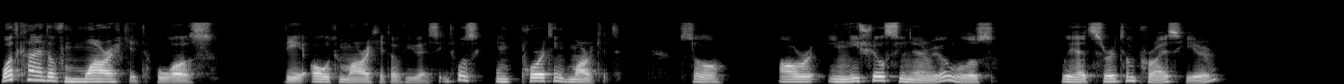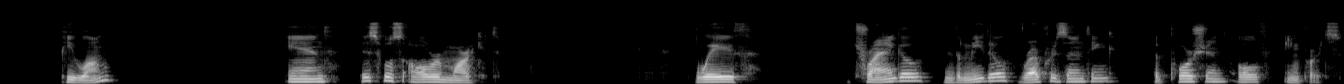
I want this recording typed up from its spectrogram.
what kind of market was the auto market of US? It was importing market. So our initial scenario was we had certain price here, P1, and this was our market with a triangle in the middle representing the portion of imports.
